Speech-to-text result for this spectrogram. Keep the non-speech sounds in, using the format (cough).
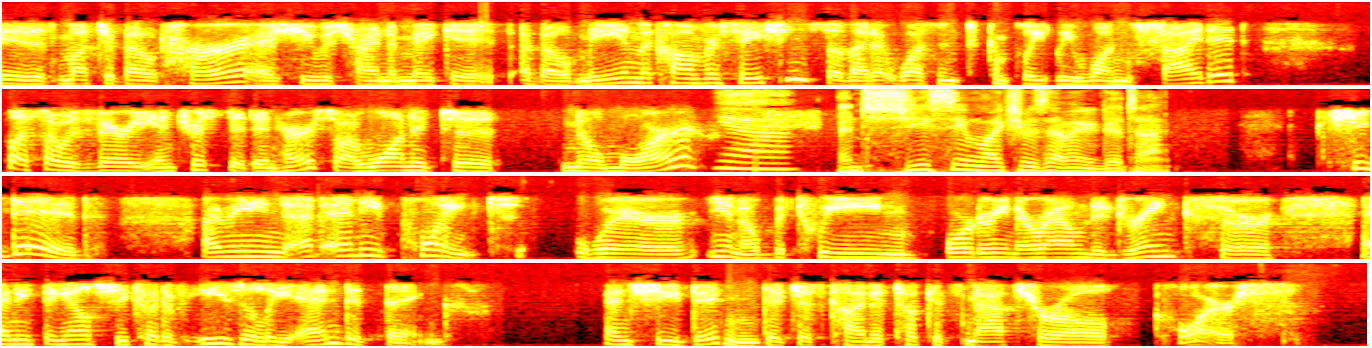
it as much about her as she was trying to make it about me in the conversation so that it wasn't completely one sided. Plus, I was very interested in her, so I wanted to know more. Yeah. And she seemed like she was having a good time. She did. I mean, at any point where, you know, between ordering a round of drinks or anything else, she could have easily ended things. And she didn't. It just kind of took its natural course.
